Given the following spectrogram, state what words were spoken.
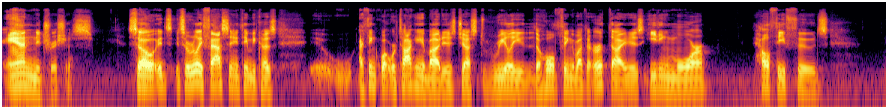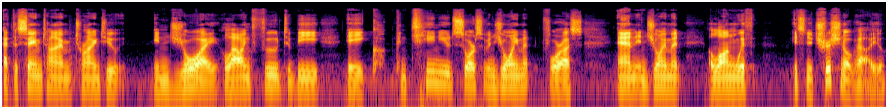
and nutritious. So it's it's a really fascinating thing because I think what we're talking about is just really the whole thing about the earth diet is eating more healthy foods at the same time trying to enjoy allowing food to be a c- continued source of enjoyment for us and enjoyment along with its nutritional value.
